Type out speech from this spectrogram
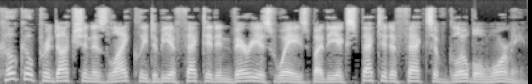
Cocoa production is likely to be affected in various ways by the expected effects of global warming.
